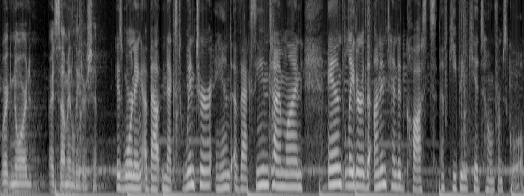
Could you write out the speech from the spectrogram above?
were ignored by some in leadership. His warning about next winter and a vaccine timeline, and later the unintended costs of keeping kids home from school.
